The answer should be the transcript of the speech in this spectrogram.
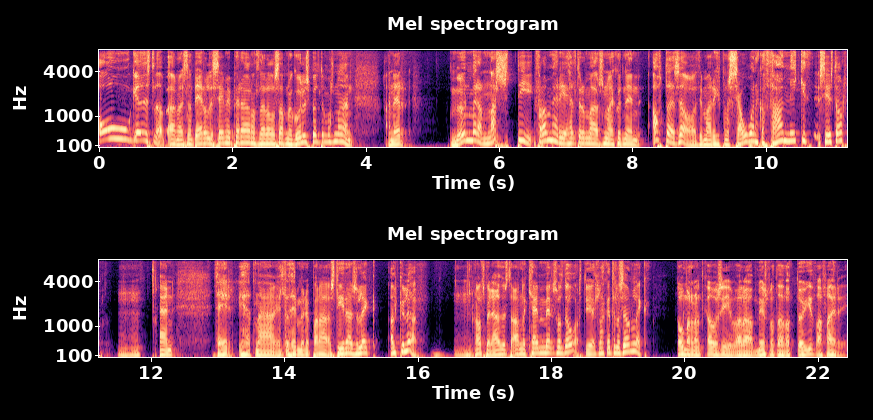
ógeðislega hann er er alveg semi-perraður, hann er alveg að safna guðluspöldum og svona en hann er mun meira nasti framherji heldur um að svona einhvern veginn áttaði sig á því maður er ekki búin að sjá hann eitthvað það mikið síðust ár. En þeir, hérna, ég held að þeir munu bara stýra þessu leik algjörlega mm -hmm. Allsmenni, að þú veist, Anna kemur svolítið óvart ég hlakka til að sjá hann leik Dómarnand KSI var að misnota þetta dauða færi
